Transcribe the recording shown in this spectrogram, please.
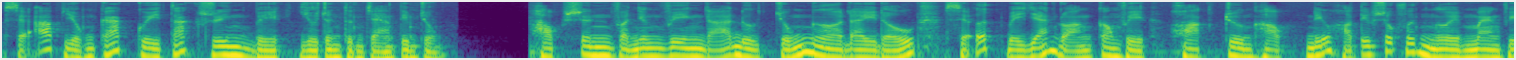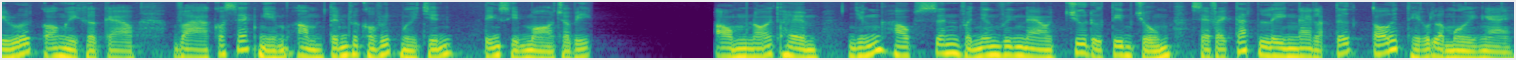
sẽ áp dụng các quy tắc riêng biệt dựa trên tình trạng tiêm chủng học sinh và nhân viên đã được chủng ngừa đầy đủ sẽ ít bị gián đoạn công việc hoặc trường học nếu họ tiếp xúc với người mang virus có nguy cơ cao và có xét nghiệm âm tính với COVID-19, tiến sĩ Mò cho biết. Ông nói thêm, những học sinh và nhân viên nào chưa được tiêm chủng sẽ phải cách ly ngay lập tức tối thiểu là 10 ngày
